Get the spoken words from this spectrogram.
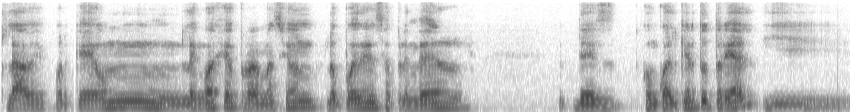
clave, porque un lenguaje de programación lo puedes aprender des- con cualquier tutorial y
